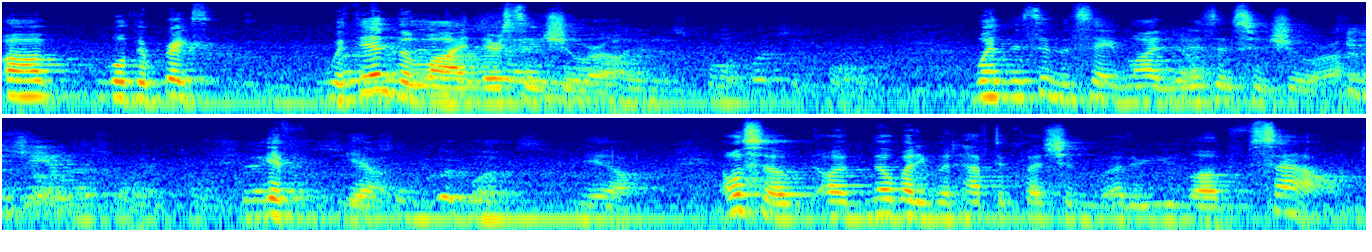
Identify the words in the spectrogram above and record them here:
Uh, well, the breaks within the line, there's caesura. When it's in the same line, it is a caesura. If, yeah. Some good ones. Yeah. Also, uh, nobody would have to question whether you love sound.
